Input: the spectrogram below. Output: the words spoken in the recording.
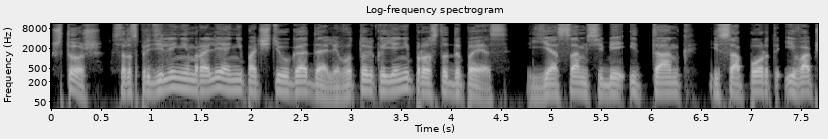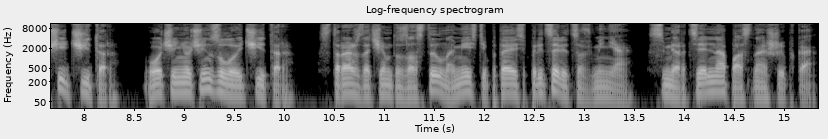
Что ж, с распределением ролей они почти угадали, вот только я не просто ДПС. Я сам себе и танк, и саппорт, и вообще читер. Очень-очень злой читер. Страж зачем-то застыл на месте, пытаясь прицелиться в меня. Смертельно опасная ошибка.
